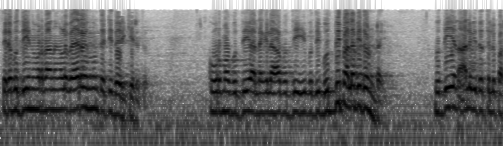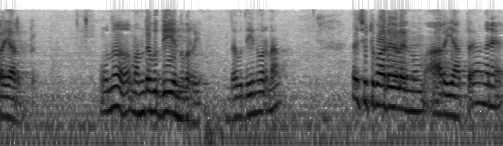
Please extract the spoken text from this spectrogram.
സ്ഥിരബുദ്ധി എന്ന് പറഞ്ഞാൽ നിങ്ങൾ വേറെ ഒന്നും തെറ്റിദ്ധരിക്കരുത്. കൂർമ്മബുദ്ധി അല്ലെങ്കിൽ ആ ബുദ്ധി ഈ ബുദ്ധി ബുദ്ധി പലവിധമുണ്ട്. ബുദ്ധിയെ നാല് വിധത്തിൽ പറയാറുണ്ട്. ഒന്ന് മന്ദബുദ്ധി എന്ന് പറയും. മന്ദബുദ്ധി എന്ന് പറഞ്ഞാൽ ചുറ്റുപാടുകളെന്നും അറിയാത്ത അങ്ങനെ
